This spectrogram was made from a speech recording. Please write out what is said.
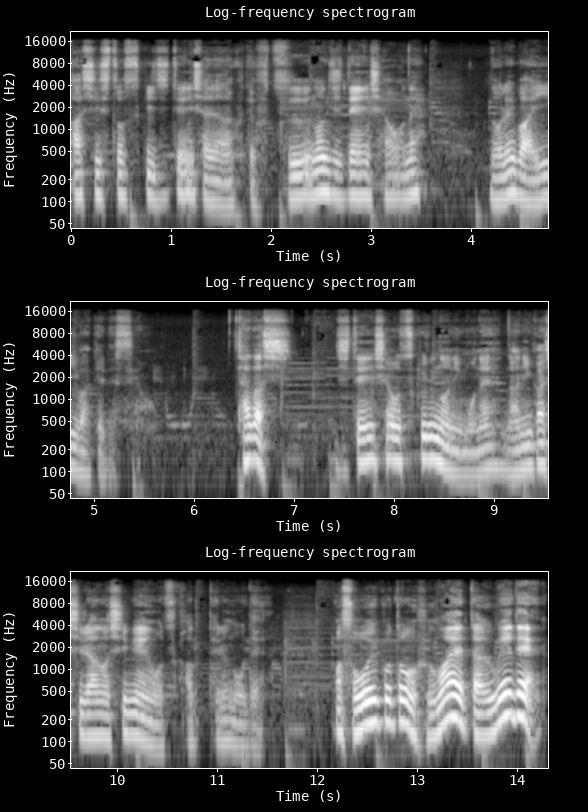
アシスト付き自転車じゃなくて普通の自転車をね乗ればいいわけですよ。ただし自転車を作るのにもね何かしらの資源を使ってるので、まあ、そういうことを踏まえた上で、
